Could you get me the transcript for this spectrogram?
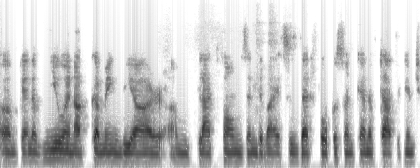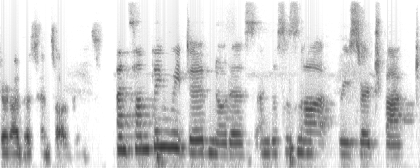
um, kind of new and upcoming vr um, platforms and devices that focus on kind of tapping into your other sense organs. And something we did notice, and this is not research backed,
